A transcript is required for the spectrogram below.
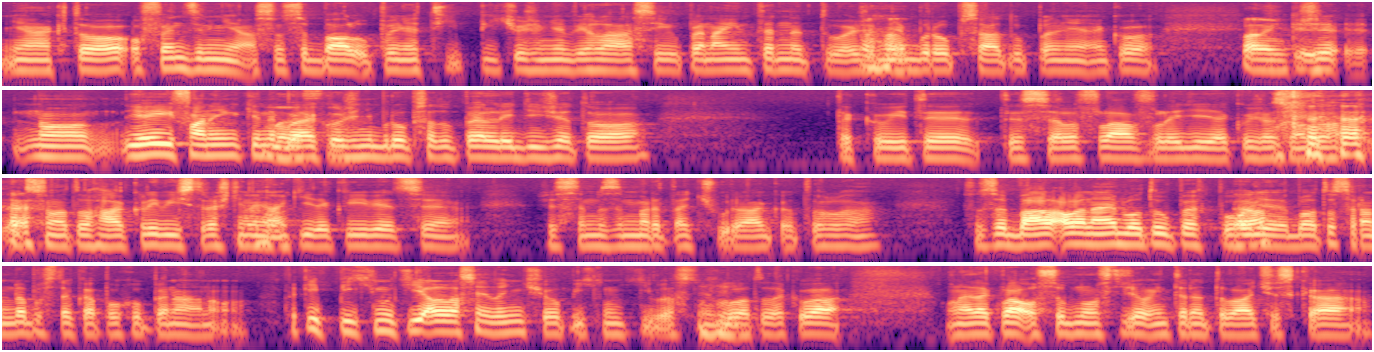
nějak to ofenzivně. Já jsem se bál úplně tý píčo, že mě vyhlásí úplně na internetu a že Aha. mě budou psát úplně jako, Paninky. že, no, její faninky, nebo No, jako, že mě budou psát úplně lidi, že to, takový ty, ty self-love lidi, jako, že jsou na to, jsou na to hákliví strašně na nějaký takové věci, že jsem zmrt a čurák a tohle. jsem se bál, ale ne, bylo to úplně v pohodě, jo? byla to sranda, prostě taková pochopená, no. Taky píchnutí, ale vlastně do ničeho píchnutí vlastně, mm-hmm. byla to taková, ona je taková osobnost, že jo, internetová česká.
